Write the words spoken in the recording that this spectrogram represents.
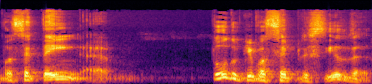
você tem é, tudo que você precisa.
